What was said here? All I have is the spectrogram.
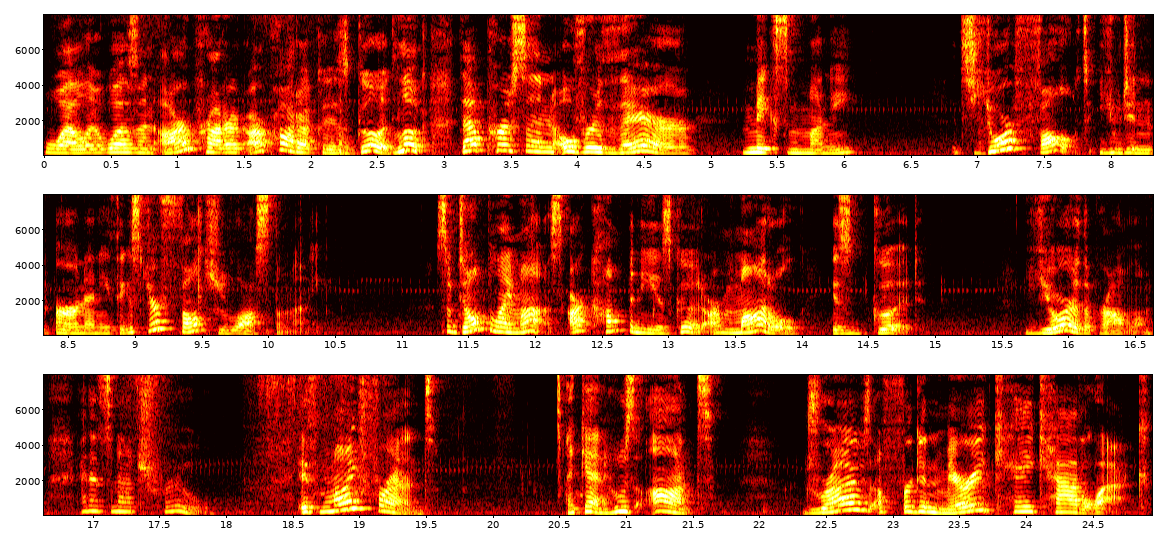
well, it wasn't our product. Our product is good. Look, that person over there makes money. It's your fault you didn't earn anything. It's your fault you lost the money. So don't blame us. Our company is good. Our model is good. You're the problem. And it's not true. If my friend, again, whose aunt drives a friggin' Mary Kay Cadillac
